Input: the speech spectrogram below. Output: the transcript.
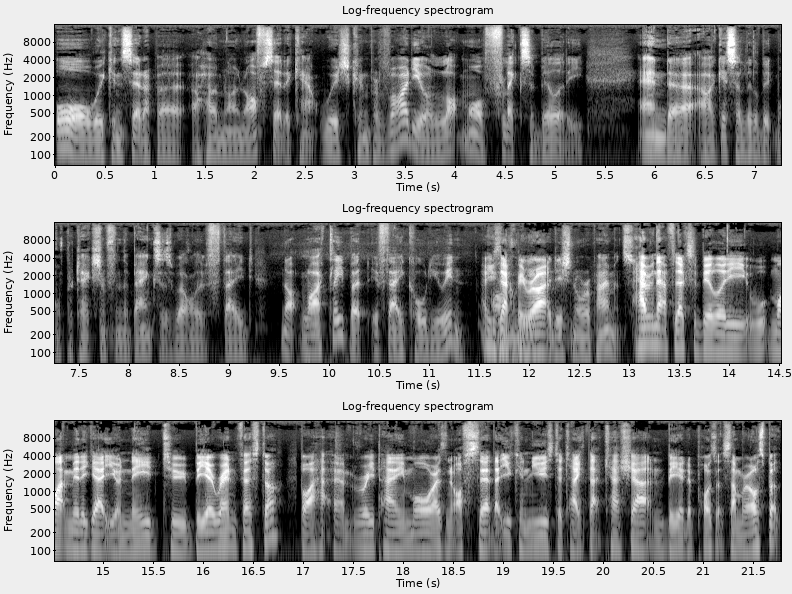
Or we can set up a, a home loan offset account, which can provide you a lot more flexibility and uh, I guess a little bit more protection from the banks as well if they not likely, but if they called you in, exactly right, additional repayments. Having that flexibility w- might mitigate your need to be a rent investor by um, repaying more as an offset that you can use to take that cash out and be a deposit somewhere else. But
